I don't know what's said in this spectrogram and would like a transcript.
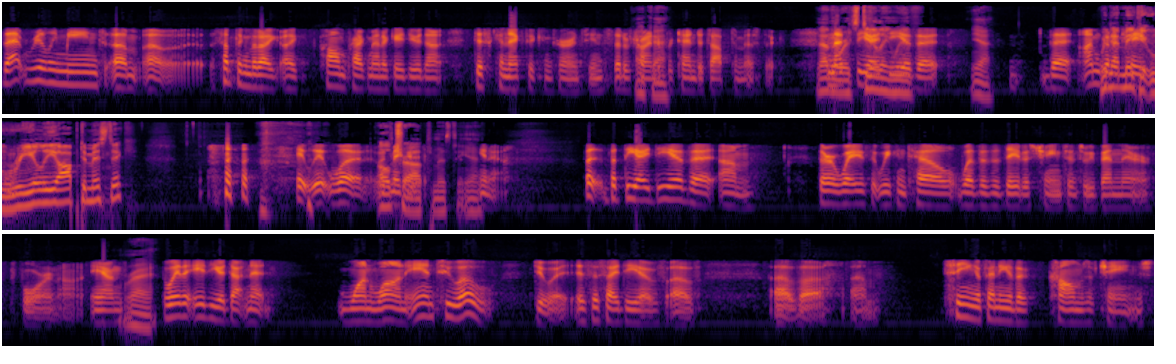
That really means um, uh, something that I, I call in pragmatic ADO not disconnected concurrency instead of trying Okay. to pretend it's optimistic. In and other that's words, the dealing idea with that yeah, that I'm Would going to make it really optimistic? it, it would. It would make ultra it- optimistic. Yeah, you know. But but the idea that um, there are ways that we can tell whether the data's changed since we've been there before or not, and Right. the way that ADO.NET 1.1 and 2.0 do it is this idea of of of uh, um, seeing if any of the columns have changed.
